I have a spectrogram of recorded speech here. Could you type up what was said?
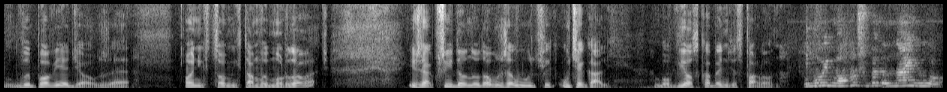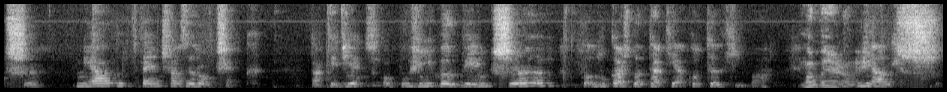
wypowiedział, że oni chcą ich tam wymordować i że jak przyjdą do domu, że ucie- uciekali, bo wioska będzie spalona. Mój mąż był najmłodszy, miał w ten czas roczek. takie dziecko. Później był większy, to Łukasz był taki jako ty chyba. Miał sz-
